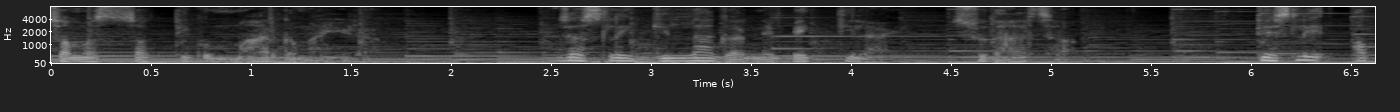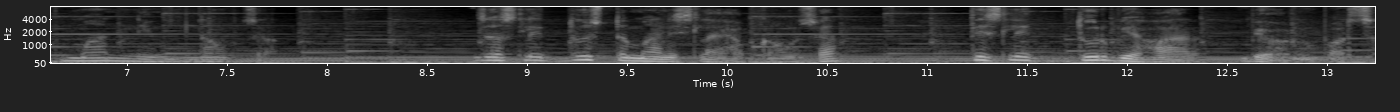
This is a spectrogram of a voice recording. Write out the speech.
समझ शक्तिको मार्गमा हिँड जसले गिल्ला गर्ने व्यक्तिलाई सुधार्छ। त्यसले अपमान निम्नाउँछ जसले दुष्ट मानिसलाई हप्काउँछ त्यसले दुर्व्यवहार बेहोर्नुपर्छ।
